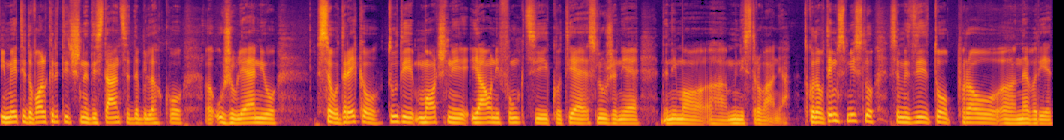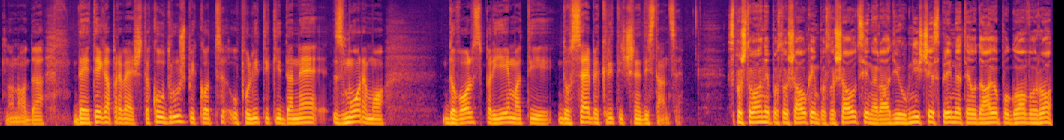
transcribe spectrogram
imeti dovolj kritične distance, da bi lahko uh, v življenju. Se odrekel tudi močni javni funkciji, kot je služenje, da nimo uh, ministrovanja. Tako da v tem smislu se mi zdi to prav uh, neverjetno, no, da, da je tega preveč, tako v družbi kot v politiki, da ne zmoremo dovolj sprejemati do sebe kritične distance. Spoštovane poslušalke in poslušalci na Radiu Ognišče spremljate oddajo Pogovoro,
